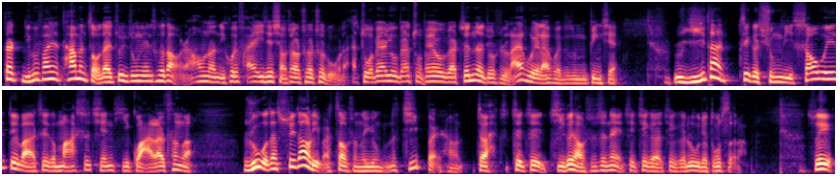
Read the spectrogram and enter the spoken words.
但你会发现他们走在最中间车道，然后呢，你会发现一些小轿车车主的左边右边左边右边真的就是来回来回的这么并线。一旦这个兄弟稍微对吧，这个马失前蹄剐了蹭了，如果在隧道里边造成的拥堵，那基本上对吧？这这几个小时之内，这这个这个路就堵死了。所以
